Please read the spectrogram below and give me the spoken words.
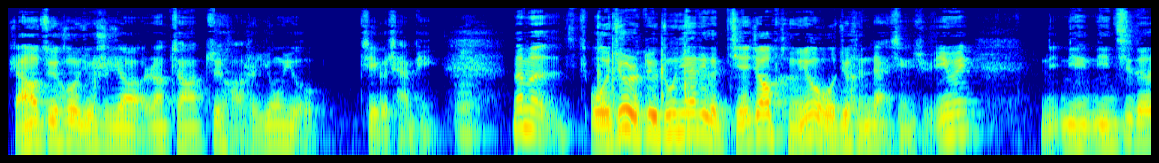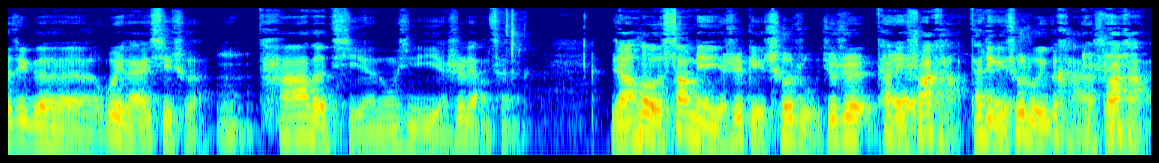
然后最后就是要让他最好是拥有这个产品。嗯，那么我就是对中间这个结交朋友我就很感兴趣，因为你你你记得这个蔚来汽车，嗯，它的体验中心也是两层。然后上面也是给车主，就是他得哎刷卡，他得给车主一个卡 刷卡，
